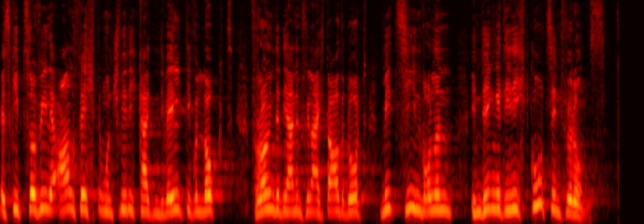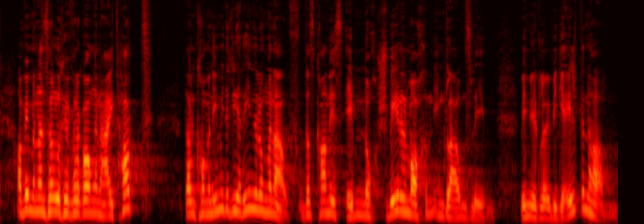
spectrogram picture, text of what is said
Es gibt so viele Anfechtungen und Schwierigkeiten, die Welt, die verlockt, Freunde, die einem vielleicht da oder dort mitziehen wollen in Dinge, die nicht gut sind für uns. Aber wenn man eine solche Vergangenheit hat, dann kommen immer wieder die Erinnerungen auf. Und das kann es eben noch schwerer machen im Glaubensleben. Wenn wir gläubige Eltern haben,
